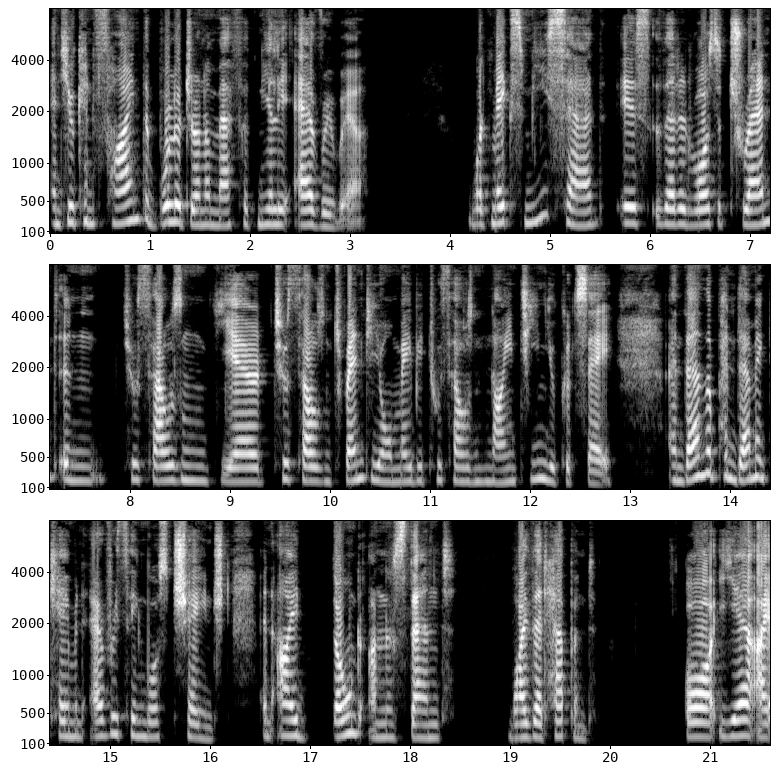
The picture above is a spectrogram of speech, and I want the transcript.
And you can find the bullet journal method nearly everywhere. What makes me sad is that it was a trend in 2000 year 2020 or maybe 2019 you could say. And then the pandemic came and everything was changed and i don't understand why that happened. Or yeah i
